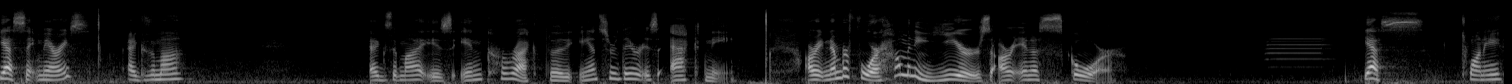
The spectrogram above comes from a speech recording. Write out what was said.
Yes, St. Mary's? Eczema. Eczema is incorrect. The answer there is acne. All right, number four, how many years are in a score? Yes. 20.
